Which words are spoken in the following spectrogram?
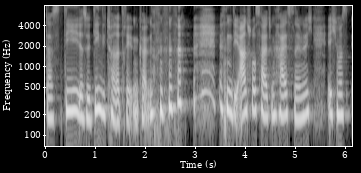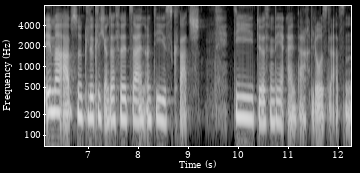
dass, die, dass wir die in die Tonne treten können. die Anspruchshaltung heißt nämlich, ich muss immer absolut glücklich und erfüllt sein und die ist Quatsch die dürfen wir einfach loslassen.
